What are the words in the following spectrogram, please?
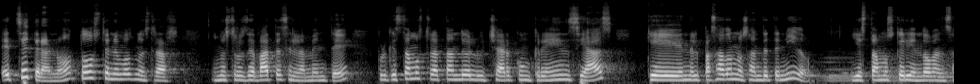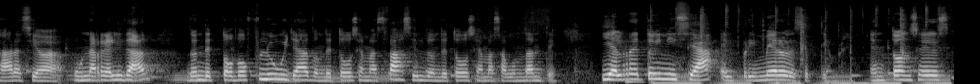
etcétera, ¿no? Todos tenemos nuestras, nuestros debates en la mente porque estamos tratando de luchar con creencias que en el pasado nos han detenido y estamos queriendo avanzar hacia una realidad donde todo fluya, donde todo sea más fácil, donde todo sea más abundante y el reto inicia el primero de septiembre. Entonces,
